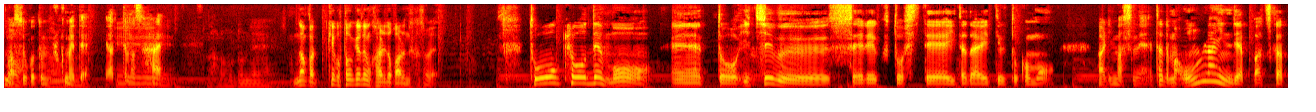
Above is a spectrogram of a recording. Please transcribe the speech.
まあ、あそういうことも含めてやってます。はい。なるほどね。なんか結構東京でも買えるとこあるんですかそれ？東京でも、えーっと、一部セレクトしていただいているとこもありますね。ただ、まあ、オンラインでやっぱ扱っ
